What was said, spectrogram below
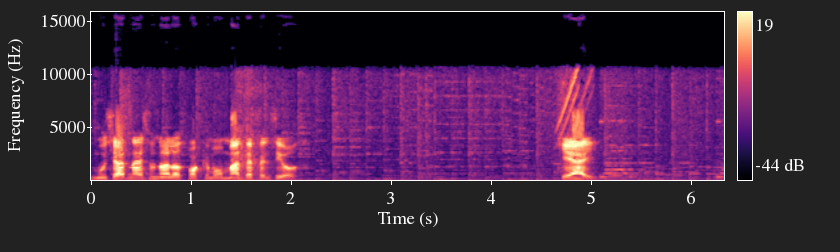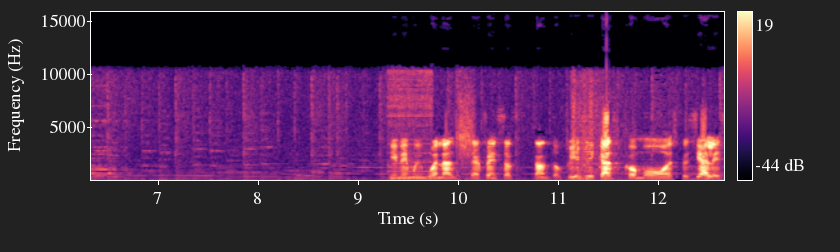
Mucharna es uno de los Pokémon más defensivos que hay. Tiene muy buenas defensas, tanto físicas como especiales.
